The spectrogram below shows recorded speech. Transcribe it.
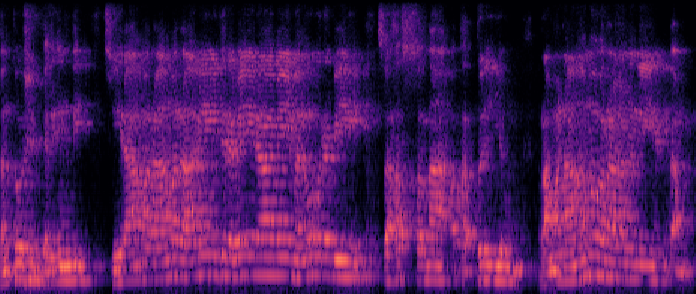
సంతోషం కలిగింది. శ్రీరామ రామ రామేతి రమే రామే మనోరమే సహస్రనామ తత్తుల్యం రామనామ వరాణని అంటాం.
